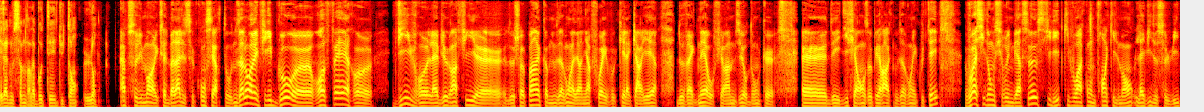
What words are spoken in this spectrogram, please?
Et là, nous sommes dans la beauté du temps long. Absolument, avec cette balade et ce concerto. Nous allons avec Philippe Gau refaire vivre la biographie euh, de Chopin, comme nous avons la dernière fois évoqué la carrière de Wagner au fur et à mesure donc des différents opéras que nous avons écoutés. Voici donc sur une berceuse Philippe qui vous raconte tranquillement la vie de celui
